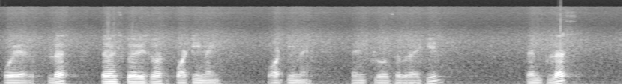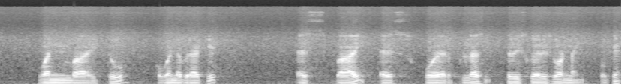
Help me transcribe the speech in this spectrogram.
square plus 7 square is what? 49 49 then close the bracket then plus 1 by 2 open the bracket. S by s square plus 3 square is what? 9 okay.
